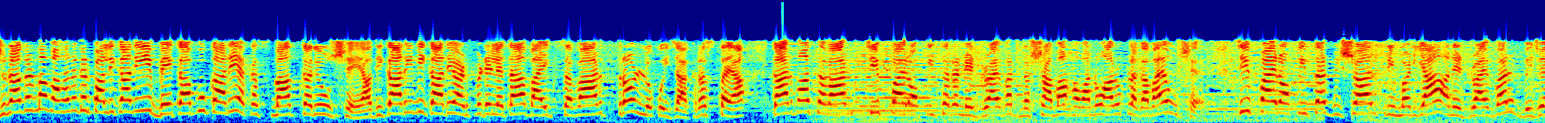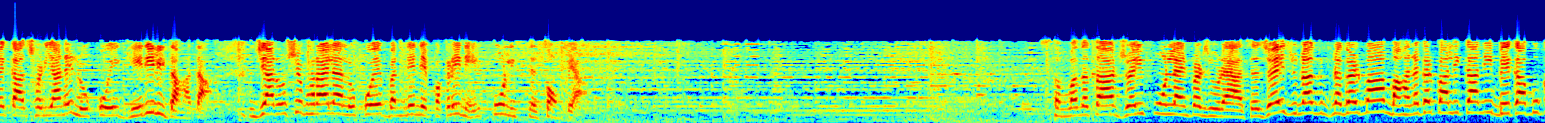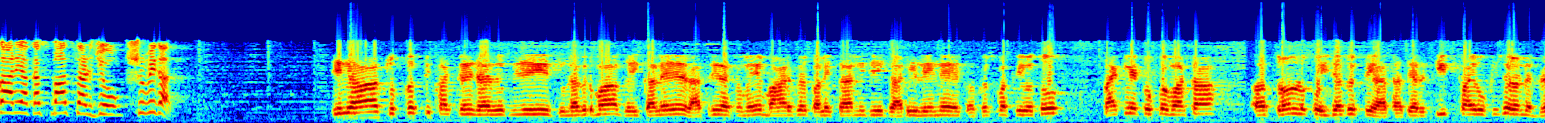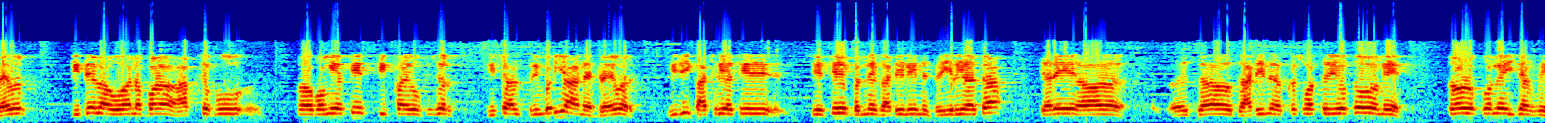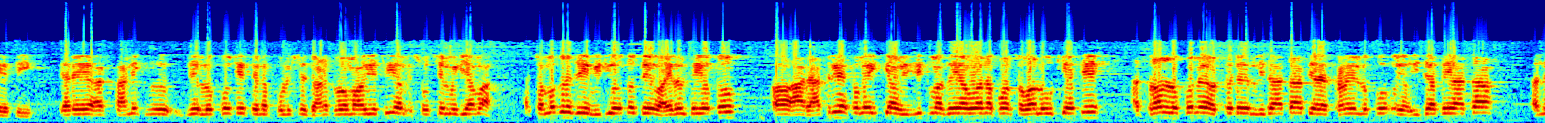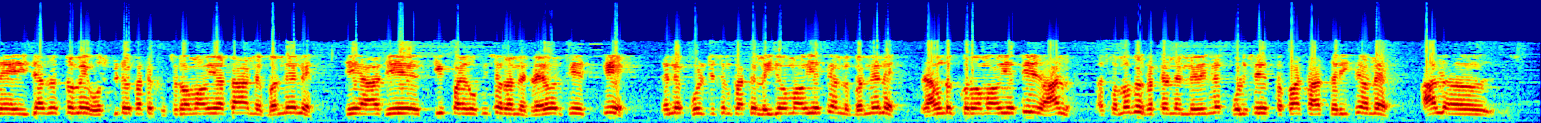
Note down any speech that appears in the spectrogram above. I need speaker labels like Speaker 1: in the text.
Speaker 1: જુનાગઢમાં મહાનગરપાલિકાની બેકાબુ કારે અકસ્માત કર્યો છે. અધિકારીની કારે અડફેટે લેતા બાઇક સવાર ત્રણ લોકો ઇજાગ્રસ્ત થયા. કારમાં સવાર ચીફ ફાયર ઓફિસર અને ડ્રાઈવર નશામાં હોવાનો આરોપ લગાવાયો છે. Chief fire officer Vishal Trimadiya અને ડ્રાઈવર વિજય કાછડિયાને લોકોએ ઘેરી લીધા હતા. જ્યાં રોષે ભરાયેલા લોકોએ બંનેને પકડીને પોલીસને સોંપ્યા. સંવાદદાતા જય ફોન લાઈન પર જોડાયા છે. જય જૂનાગઢમાં મહાનગરપાલિકાની બેકાબુ કારે અકસ્માત સર્જ્યો. શું વિગત?
Speaker 2: ચોક્કસથી ખાસ કરીને જણાવ્યું કે જૂનાગઢમાં ગઈકાલે રાત્રિના સમયે મહાનગરપાલિકાની જે ગાડી લઈને અકસ્માત થયો હતો. બાઇકને ટોપર મારતા ત્રણ લોકો ઇજાગ્રસ્ત થયા હતા. ત્યારે ચીફ ફાયર ઓફિસર અને ડ્રાઈવર પીટેલા હોવાના પણ આક્ષેપો પામ્યા છે. Chief fire officer Vishal Trimbadiya અને ડ્રાઈવર વિજય કાછડિયા છે. જે છે બંને ગાડી લઈને જઈ રહ્યા હતા. ત્યારે ગાડીને અકસ્માત થયો હતો અને ત્રણ લોકોને ઈજા થઈ હતી. ત્યારે આ સ્થાનિક જે લોકો છે તેને પોલીસને જાણ કરવામાં આવી હતી અને સોશિયલ મીડિયામાં આ સમગ્ર જે વીડિયો હતો તે વાયરલ થયો હતો. આ રાત્રિના સમયે ત્યાં વિઝિટમાં ગયા હોવાના પણ સવાલો ઉઠ્યા છે. આ ત્રણ લોકોને અડફેટે લીધા હતા. ત્યારે ત્રણેય લોકો ઈજા થયા હતા અને ઈજાગ્રસ્તોને હોસ્પિટલ ખાતે ખસેડવામાં આવ્યા હતા અને બંનેને જે આ જે ચીફ ફાયર ઓફિસર અને ડ્રાઈવર છે તેને પોલીસ સ્ટેશન ખાતે લઈ જવામાં આવી હતી અને બંનેને રાઉન્ડ અપ કરવામાં આવી હતી. હાલ સમગ્ર ઘટનાને લઈને પોલીસે તપાસ હાથ ધરી છે અને હાલ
